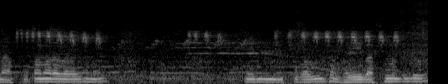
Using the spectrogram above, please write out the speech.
না পোকা মারা যাবে না পোকাগুলো সব ঝাড়িয়ে বাক্সের মধ্যে দেবো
